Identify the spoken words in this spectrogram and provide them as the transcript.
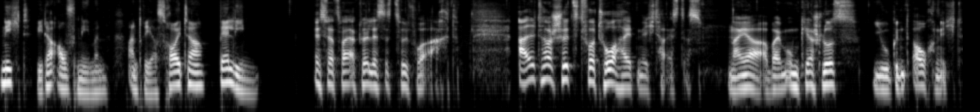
nicht wieder aufnehmen. Andreas Reuter, Berlin. SWR 2 aktuell ist es 12 vor 8. Alter schützt vor Torheit nicht, heißt es. Naja, aber im Umkehrschluss Jugend auch nicht.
